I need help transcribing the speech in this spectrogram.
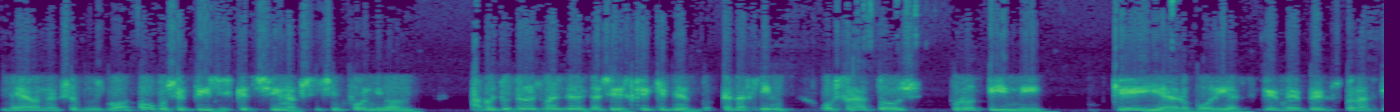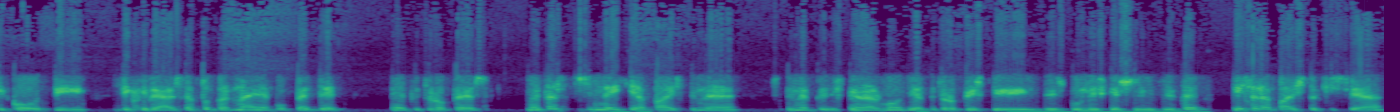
νέων εξοπλισμών, όπως επίσης και τη σύναψη συμφωνιών, απαιτούνται ορισμένες διαδικασίες. Καταρχήν, ο στρατός προτείνει και η αεροπορία, στην συγκεκριμένη περίπτωση το ναυτικό, ότι τι χρειάζεται. Αυτό περνάει από πέντε επιτροπές. Μετά στη συνέχεια πάει στην, ε, στην, στην αρμόδια επιτροπή τη Βουλή και συζητείται. Ύστερα πάει στο ΚΙΣΕΑ,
